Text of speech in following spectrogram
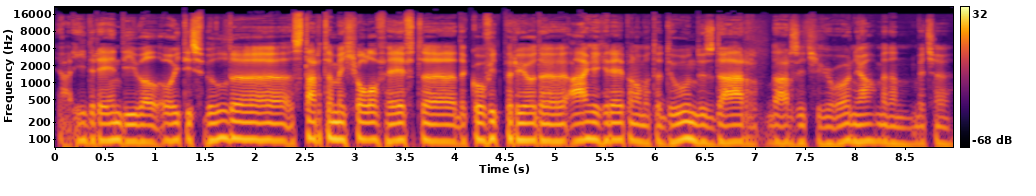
ja, iedereen die wel ooit eens wilde starten met golf, heeft uh, de COVID-periode aangegrepen om het te doen. Dus daar, daar zit je gewoon ja, met een beetje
